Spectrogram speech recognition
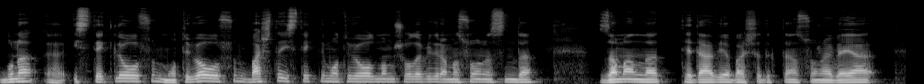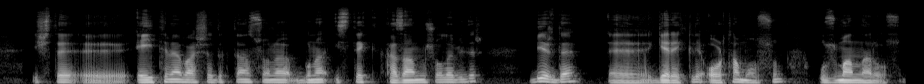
buna e, istekli olsun, motive olsun. Başta istekli motive olmamış olabilir ama sonrasında zamanla tedaviye başladıktan sonra veya işte e, eğitime başladıktan sonra buna istek kazanmış olabilir. Bir de e, gerekli ortam olsun, uzmanlar olsun.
